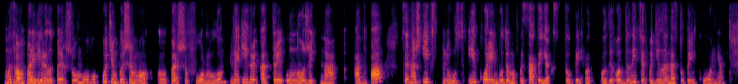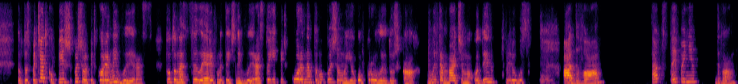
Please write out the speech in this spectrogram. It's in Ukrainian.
ми з вами перевірили першу умову, потім пишемо першу формулу для y, 3 умножить на а2, це наш х плюс, і корінь будемо писати як ступінь од- одиниця поділена на ступінь корня. Тобто спочатку пиш- пишемо підкорений вираз. Тут у нас цілий арифметичний вираз стоїть під коренем, тому пишемо його в круглих дужках. Ми там бачимо 1 плюс а2, так, в степені 2.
